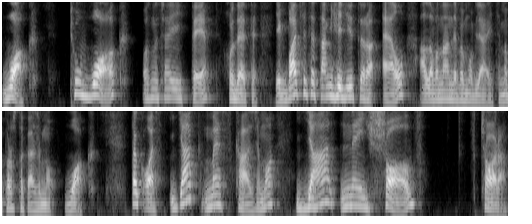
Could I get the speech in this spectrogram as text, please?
Walk. To walk означає йти, ходити. Як бачите, там є літера L, але вона не вимовляється. Ми просто кажемо walk. Так ось, як ми скажемо, я не йшов вчора.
